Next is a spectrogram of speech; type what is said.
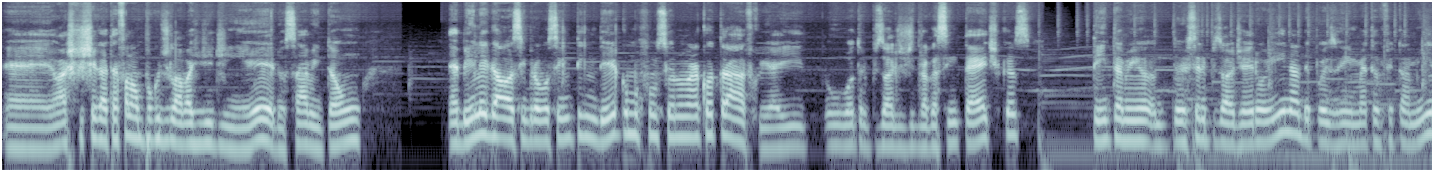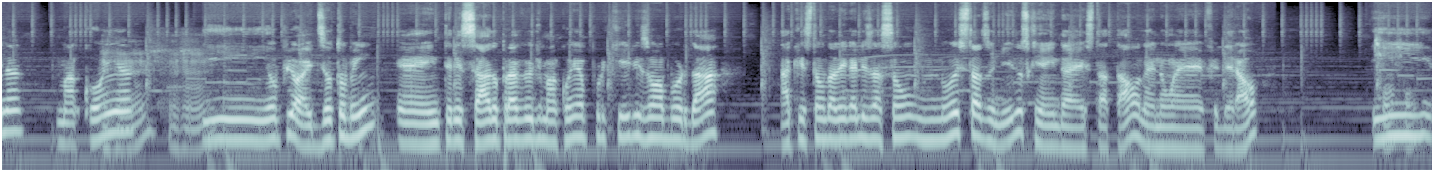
é, eu acho que chega até a falar um pouco de lavagem de dinheiro, sabe? Então é bem legal assim para você entender como funciona o narcotráfico. E aí o outro episódio de drogas sintéticas tem também o terceiro episódio a heroína, depois vem metanfetamina, maconha Uhum, uhum. e opioides. Eu tô bem é, interessado para ver o de maconha porque eles vão abordar a questão da legalização nos Estados Unidos, que ainda é estatal, né, não é federal. E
